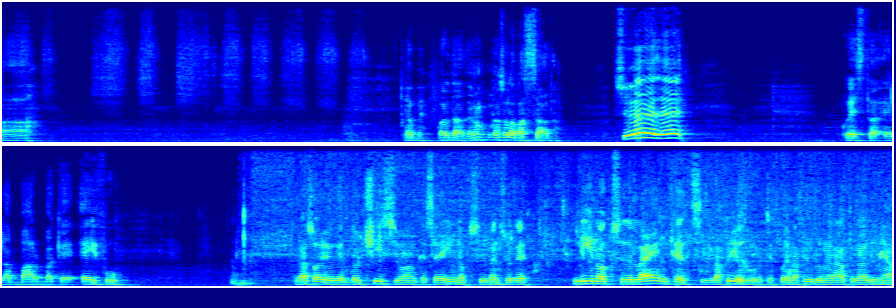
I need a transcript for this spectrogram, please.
Uh, vabbè, guardate, no? Una sola passata. Si vede? Questa è la barba che Eifu. Rasoio che è dolcissimo anche se è inox. Io penso che l'inox della Enkels, la Friodur, che poi la Friodur non è altro che la linea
